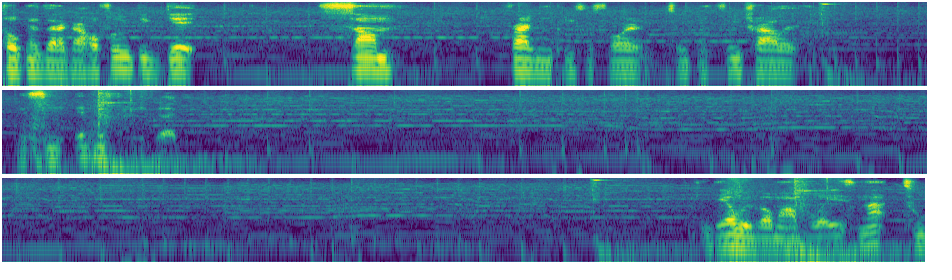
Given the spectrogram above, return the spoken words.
tokens that I got. Hopefully, we can get some fragment pieces for it so we can free trial it and see if it's any good. There we go, my boys. Not too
